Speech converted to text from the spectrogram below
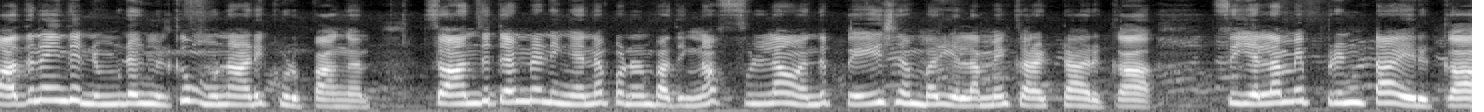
பதினைந்து நிமிடங்களுக்கு முன்னாடி கொடுப்பாங்க. ஸோ அந்த டைமில் நீங்கள் என்ன பண்ணணும்னு பார்த்தீங்கன்னா ஃபுல்லாக வந்து பேஜ் நம்பர் எல்லாமே கரெக்டாக இருக்கா? ஸோ எல்லாமே பிரிண்ட்டாக இருக்கா?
